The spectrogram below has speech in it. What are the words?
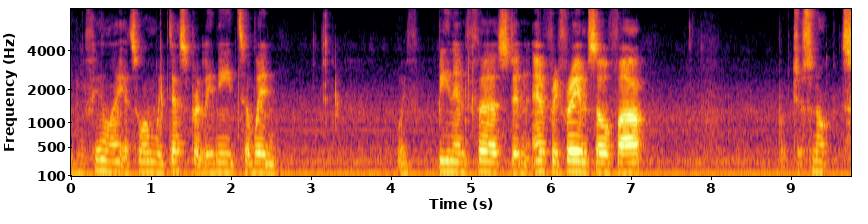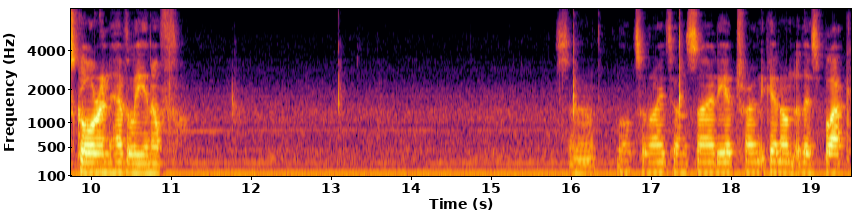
and you feel like it's one we desperately need to win. We've been in first in every frame so far, but just not scoring heavily enough. So, lots of right hand side here, trying to get onto this black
